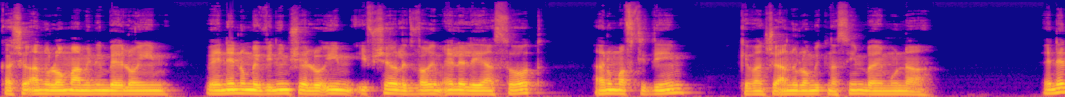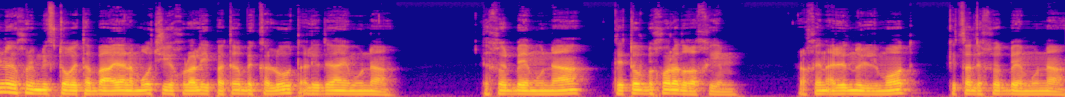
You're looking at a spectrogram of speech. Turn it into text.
כאשר אנו לא מאמינים באלוהים, ואיננו מבינים שאלוהים אפשר לדברים אלה להיעשות, אנו מפסידים, כיוון שאנו לא מתנסים באמונה. איננו יכולים לפתור את הבעיה למרות שהיא יכולה להיפתר בקלות על ידי האמונה. לחיות באמונה זה טוב בכל הדרכים, לכן עלינו ללמוד כיצד לחיות באמונה.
